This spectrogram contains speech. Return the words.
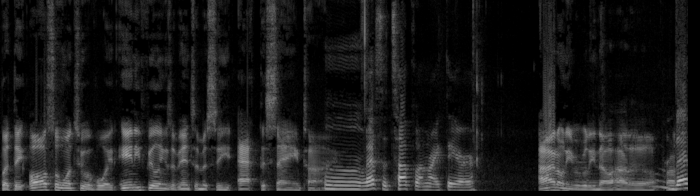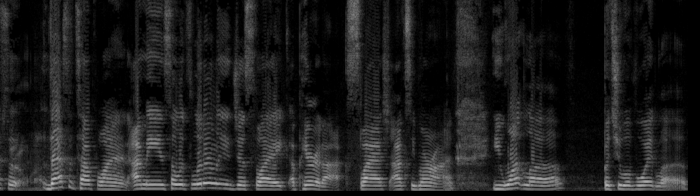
but they also want to avoid any feelings of intimacy at the same time. Mm, that's a tough one right there. I don't even really know how to That's a that that's a tough one. I mean, so it's literally just like a paradox slash oxymoron. You want love, but you avoid love.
